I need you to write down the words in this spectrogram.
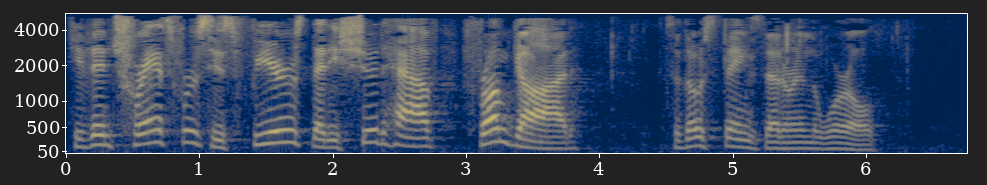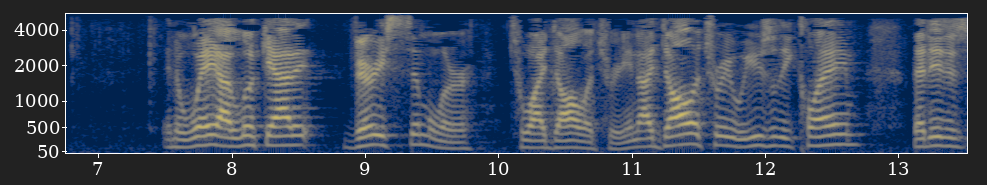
he then transfers his fears that he should have from God to those things that are in the world. In a way, I look at it very similar to idolatry. In idolatry, we usually claim that it is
